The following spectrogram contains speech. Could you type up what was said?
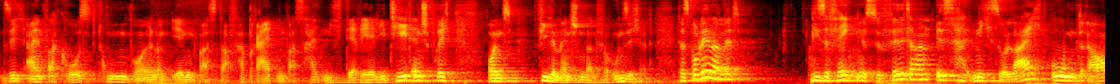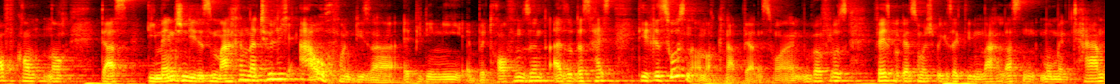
sich einfach groß tun wollen und irgendwas da verbreiten, was halt nicht der Realität entspricht und viele Menschen dann verunsichert. Das Problem damit diese Fake News zu filtern ist halt nicht so leicht. Obendrauf kommt noch, dass die Menschen, die das machen, natürlich auch von dieser Epidemie äh, betroffen sind. Also das heißt, die Ressourcen auch noch knapp werden zu einem Überfluss. Facebook hat zum Beispiel gesagt, die lassen momentan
